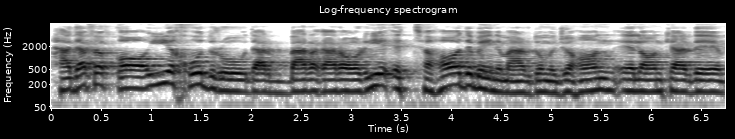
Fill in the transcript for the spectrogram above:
هدف قایی خود رو در برقراری اتحاد بین مردم جهان اعلان کرده.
